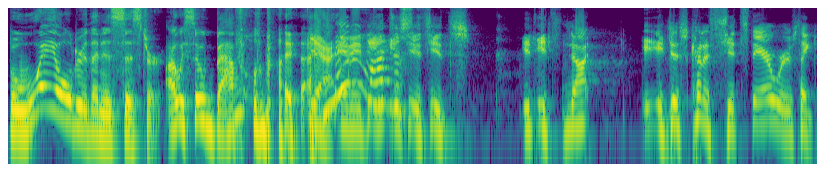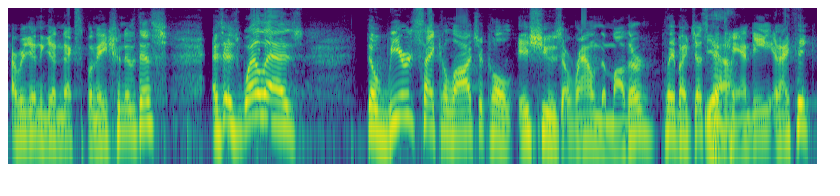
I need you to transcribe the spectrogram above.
but way older than his sister. I was so baffled by that. Yeah, and it, it, just- it's it's it's it, it's not. It, just kind of sits there where it's like, are we going to get an explanation of this, as as well as the weird psychological issues around the mother, played by Jessica Yeah. Tandy, and I think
